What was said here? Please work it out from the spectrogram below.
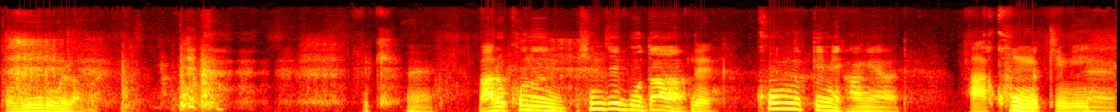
더 위로 올라가. 이렇게. 네. 마르코는 힌지보다 네. 콩 느낌이 강해야 돼. 아, 콩 느낌이. 네.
